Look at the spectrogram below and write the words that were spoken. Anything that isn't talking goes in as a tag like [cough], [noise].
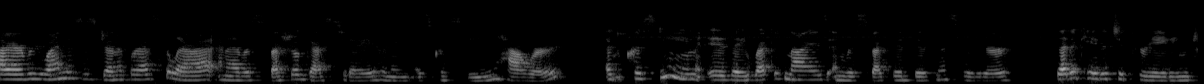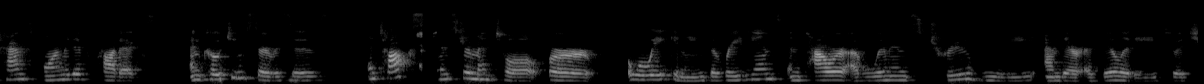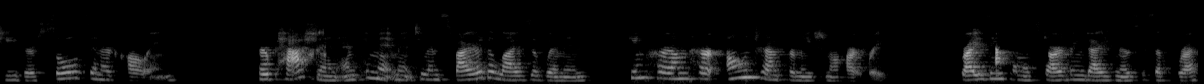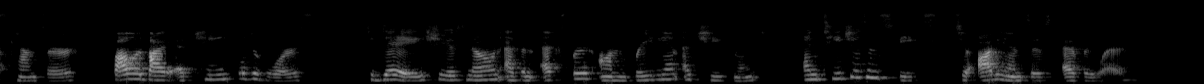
Hi everyone, this is Jennifer Escalera and I have a special guest today. Her name is Christine Howard. And Christine is a recognized and respected business leader dedicated to creating transformative products and coaching services and talks instrumental for awakening the radiance and power of women's true beauty and their ability to achieve their soul-centered calling. Her passion and commitment to inspire the lives of women came from her own transformational heartbreak, rising from a startling diagnosis of breast cancer, followed by a painful divorce. Today, she is known as an expert on radiant achievement and teaches and speaks to audiences everywhere.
